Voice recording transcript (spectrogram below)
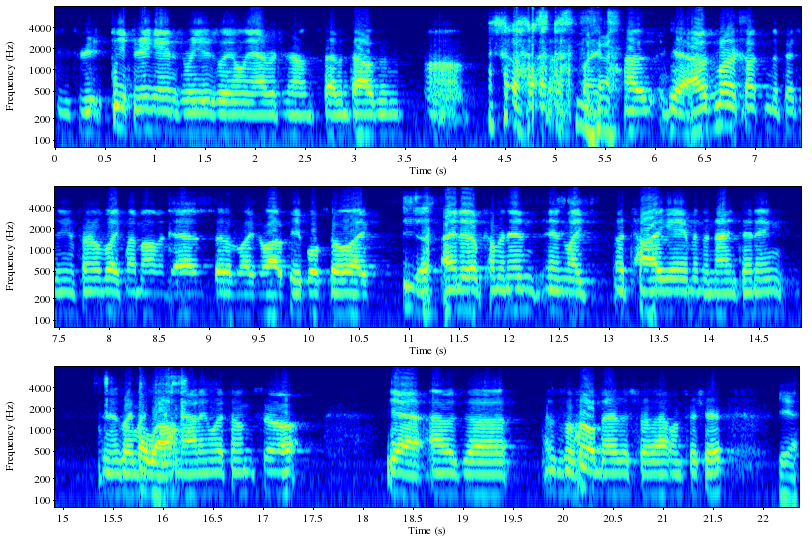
D three D three games were usually only average around seven thousand. Um, like, I was, yeah, I was more accustomed to pitching in front of like my mom and dad instead of like a lot of people. So like, I ended up coming in in like a tie game in the ninth inning, and it was like my Oh, wow. outing with them. So yeah, I was uh, I was a little nervous for that one for sure. Yeah.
